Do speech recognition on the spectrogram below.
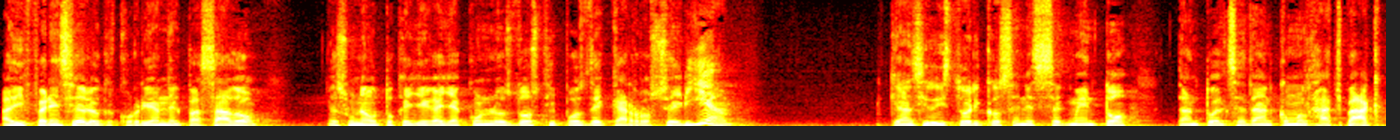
a diferencia de lo que ocurría en el pasado, es un auto que llega ya con los dos tipos de carrocería que han sido históricos en ese segmento, tanto el sedán como el hatchback.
